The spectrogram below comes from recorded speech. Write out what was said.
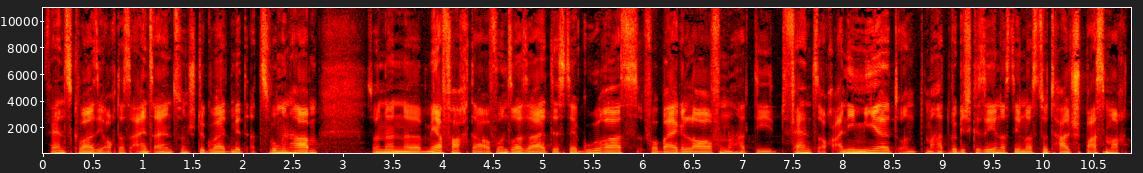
Fans quasi auch das 1-1 so ein Stück weit mit erzwungen haben, sondern äh, mehrfach da auf unserer Seite ist der Guras vorbeigelaufen und hat die Fans auch animiert und man hat wirklich gesehen, dass dem das total Spaß macht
